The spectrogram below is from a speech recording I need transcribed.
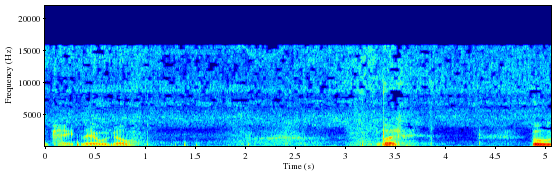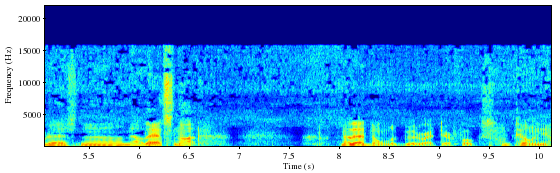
Okay, there we go. But, ooh, that's, now, now that's not, now that don't look good right there, folks. I'm telling you.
